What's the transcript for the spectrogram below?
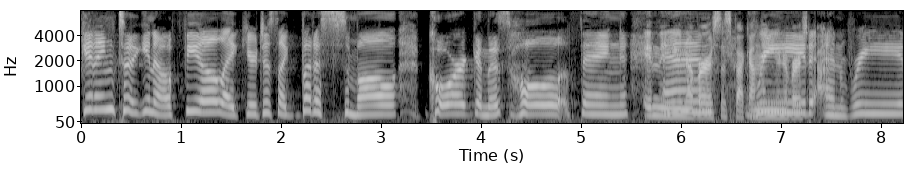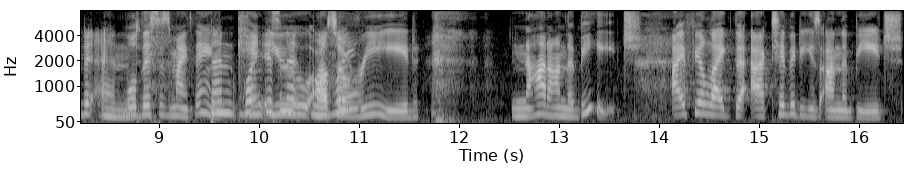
getting to you know feel like you're just like but a small cork in this whole thing In the and universe, a speck on the universe. read and read and Well, this is my thing. Then Can't you also read not on the beach? I feel like the activities on the beach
